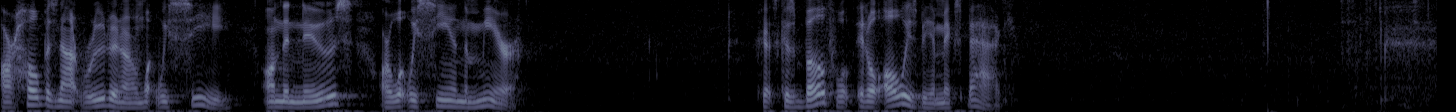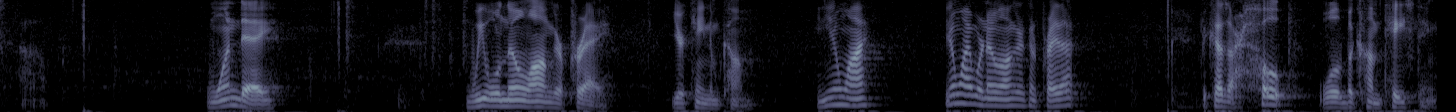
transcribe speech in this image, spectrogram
Our hope is not rooted on what we see on the news or what we see in the mirror. Because both will, it'll always be a mixed bag. Uh, one day, we will no longer pray, Your kingdom come. And you know why? You know why we're no longer going to pray that? Because our hope will become tasting.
